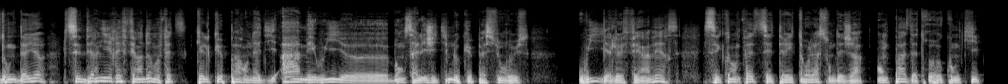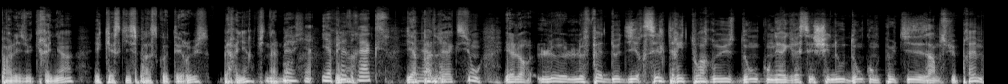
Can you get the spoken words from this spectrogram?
Donc d'ailleurs, ces derniers référendums, en fait, quelque part, on a dit ah mais oui, euh, bon, ça légitime l'occupation russe. Oui, il y a l'effet inverse. C'est qu'en fait, ces territoires-là sont déjà en passe d'être reconquis par les Ukrainiens. Et qu'est-ce qui se passe côté russe? Ben rien, finalement. Il n'y a pas de réaction. Il n'y a pas de réaction. Et alors, le, le fait de dire c'est le territoire russe, donc on est agressé chez nous, donc on peut utiliser des armes suprêmes,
